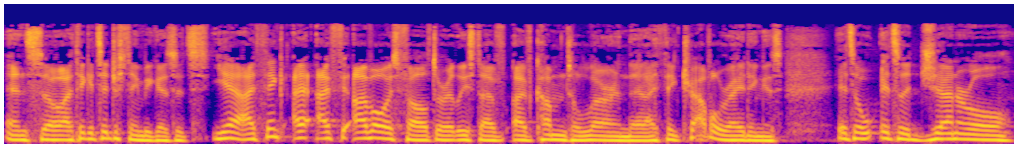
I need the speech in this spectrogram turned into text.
And so I think it's interesting because it's, yeah, I think I, have always felt, or at least I've, I've come to learn that I think travel writing is, it's a, it's a general,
